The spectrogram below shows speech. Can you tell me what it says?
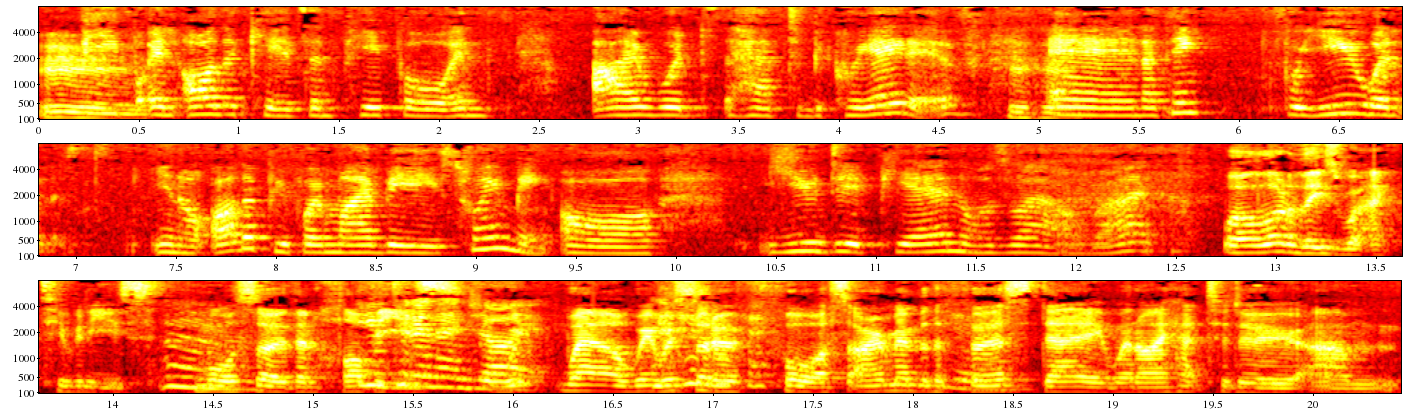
Mm. people and other kids and people and I would have to be creative. Mm-hmm. And I think for you and you know other people it might be swimming or you did piano as well, right? Well, a lot of these were activities more so than hobbies. Mm. didn't enjoy We- it. Well, we were sort of forced. I remember the Yeah. first day when I had to do um,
